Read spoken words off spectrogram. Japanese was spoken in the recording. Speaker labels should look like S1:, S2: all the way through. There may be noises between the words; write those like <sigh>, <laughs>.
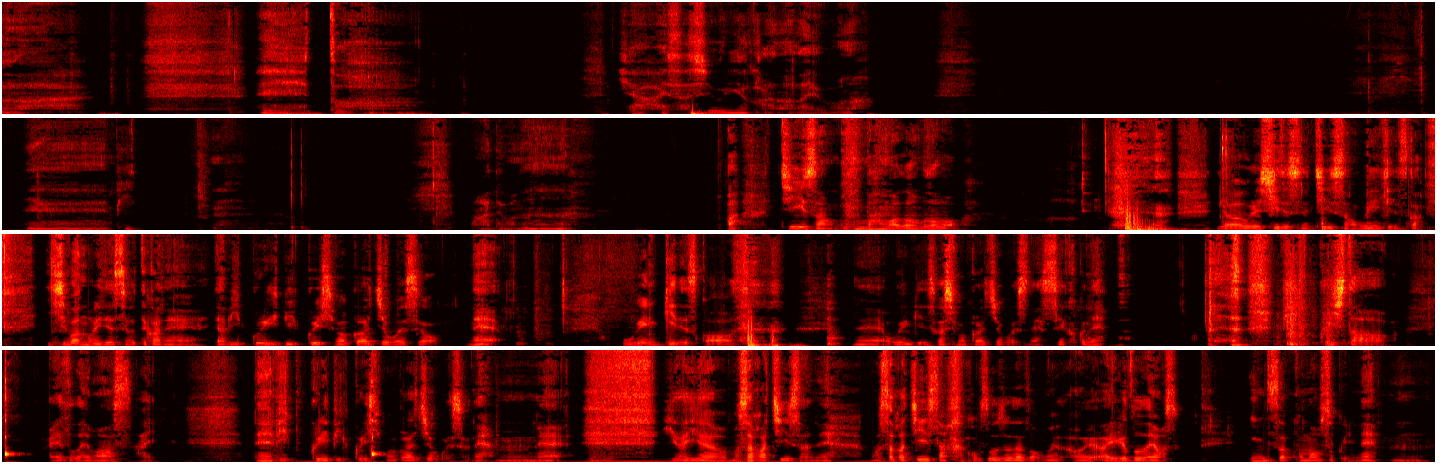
S1: あえー、っと。いや、久しぶりやからな、ライブもな。えー、ピまあでもなあ、ちーさん、こんばんは、どうもどうも。<laughs> いや、嬉しいですね。ちーさん、お元気ですか？一番乗りですよ。てかね、いや、びっくりびっくり、島倉千代子ですよ。ねお元気ですか？<laughs> ねお元気ですか？島倉千代子ですね。正確ね。<laughs> びっくりした。ありがとうございます。はい。ねびっくりびっくり。島倉千代子ですよね。うんね。いやいや、まさかちーさんね。まさかちーさんがご登場だと思います、ありがとうございます。いいんですわ、この遅くにね。うん。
